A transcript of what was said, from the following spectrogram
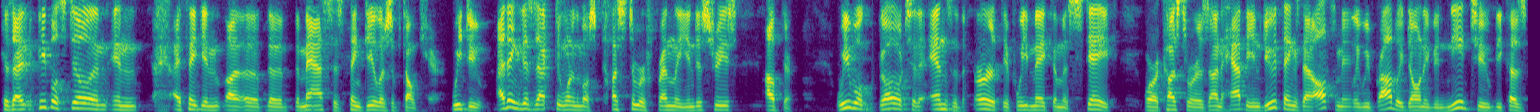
Because people still, in, in I think, in uh, uh, the, the masses think dealers don't care. We do. I think this is actually one of the most customer friendly industries out there. We will go to the ends of the earth if we make a mistake or a customer is unhappy and do things that ultimately we probably don't even need to because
